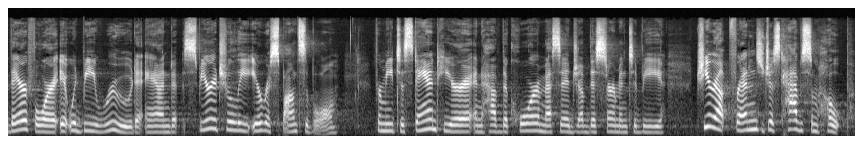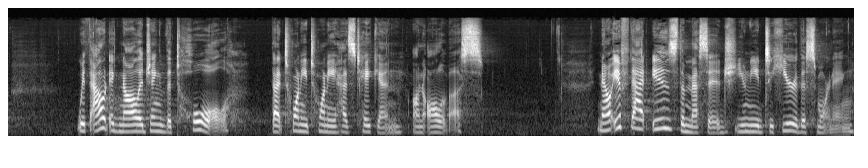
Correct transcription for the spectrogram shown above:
Therefore, it would be rude and spiritually irresponsible for me to stand here and have the core message of this sermon to be cheer up, friends, just have some hope, without acknowledging the toll that 2020 has taken on all of us. Now, if that is the message you need to hear this morning,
